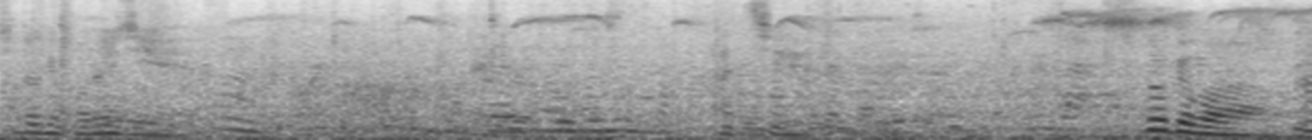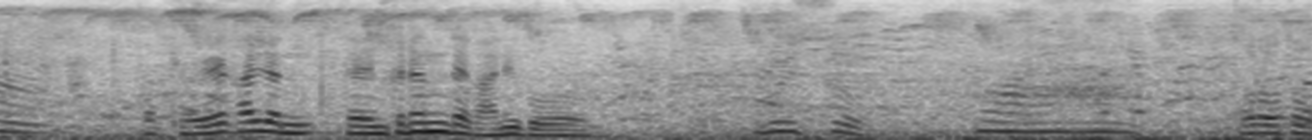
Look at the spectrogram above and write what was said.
수덕에 버려지. 맞지. 수도교가 응. 뭐 교회 관련된 그런 데가 아니고 물수, 와 도로도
